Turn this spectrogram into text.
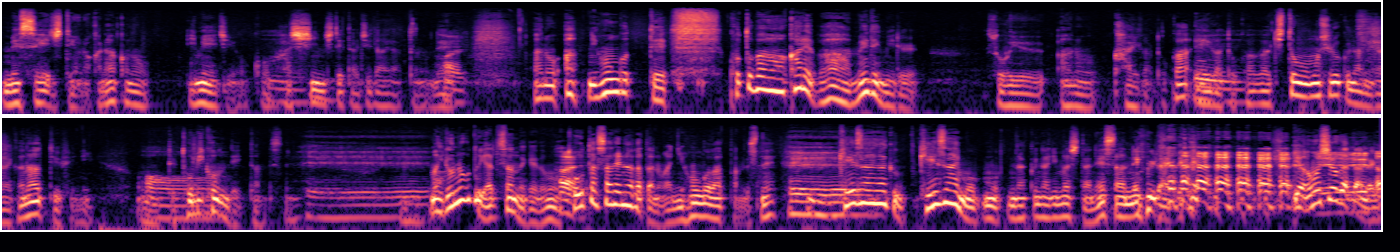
メッセージっていうのかなこのイメージをこう発信してた時代だったので、はい、あのあ日本語って言葉が分かれば目で見るそういうあの絵画とか映画とかがきっと面白くなるんじゃないかなっていうふうに思って飛び込んでいったんですね。まあいろんなことをやってたんだけども、はい、淘汰されなかったのが日本語だったんですね。経済学経済ももうなくなりましたね。3年ぐらいで。いや面白かったんだけど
